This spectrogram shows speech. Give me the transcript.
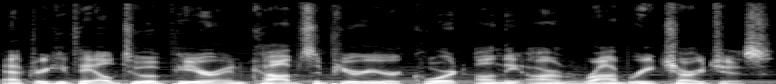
after he failed to appear in Cobb Superior Court on the armed robbery charges.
